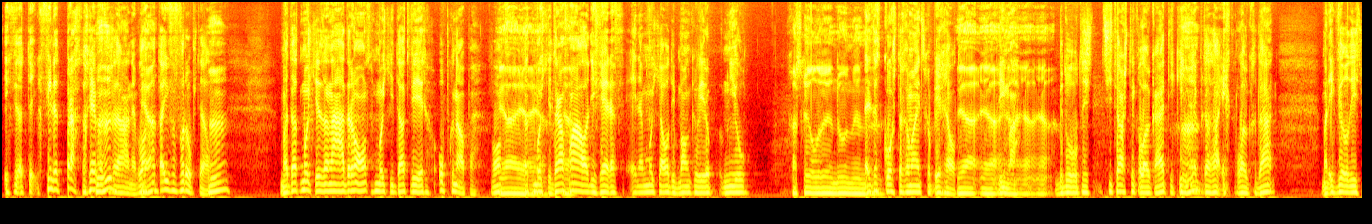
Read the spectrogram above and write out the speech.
ik, vind het, ik vind het prachtig hè, wat ze gedaan hebben. Laat Ja. het even voorop stellen. Huh? Maar dat moet je dan naderhand moet je dat weer opknappen. Want Ja, ja, dat ja, moet je eraf ja. halen, die verf. En dan moet je al die banken weer op, opnieuw. Gaan schilderen en doen. En, dat kost de gemeenschap weer geld. ja, ja, Prima. ja, ja, ja. Ik bedoel, het, is, het ziet er hartstikke leuk uit. Die kinderen hebben dat echt leuk gedaan. Maar ik wilde iets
